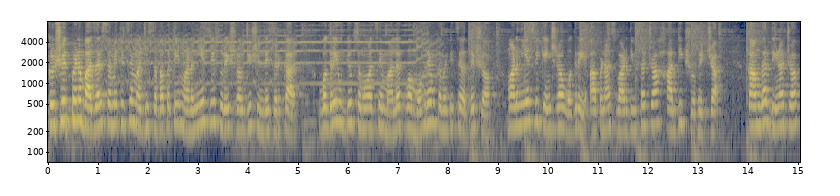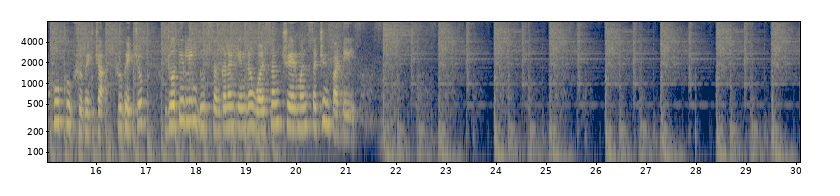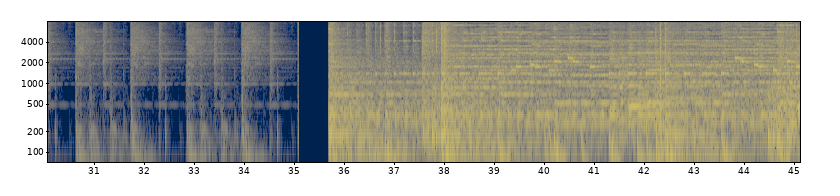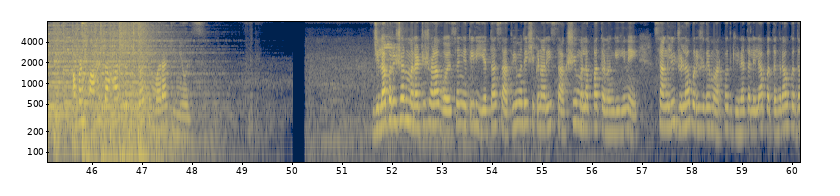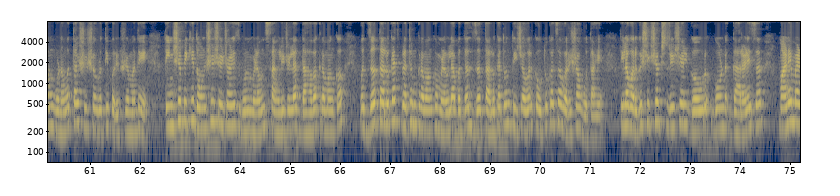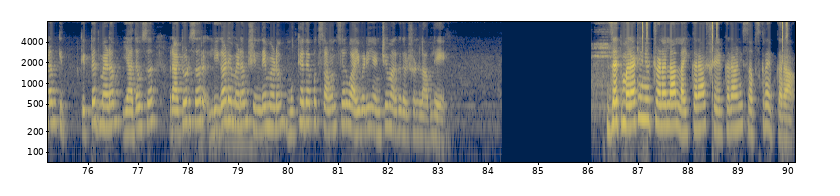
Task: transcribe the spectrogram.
कृषी उत्पन्न बाजार समितीचे माजी सभापती माननीय श्री सुरेशरावजी शिंदे सरकार वगैरे उद्योग समूहाचे मालक व मोहरम कमिटीचे अध्यक्ष माननीय श्री केंचराव वगैरे आपणास वाढदिवसाच्या हार्दिक शुभेच्छा कामगार दिनाच्या खूप खूप शुभेच्छा. शुभेच्छुक ज्योतिर्लिंग दूध संकलन केंद्र वळसंग चेअरमन सचिन पाटील. आपण पाहत आहात जत मराठी न्यूज. जिल्हा परिषद मराठी शाळा वळसंग येथील इयत्ता सातवीमध्ये शिकणारी साक्षी मलप्पा तणंगी हिने सांगली जिल्हा परिषदेमार्फत घेण्यात आलेल्या पतंगराव कदम गुणवत्ता शिष्यवृत्ती परीक्षेमध्ये तीनशेपैकी दोनशे शेहेचाळीस गुण मिळवून सांगली जिल्ह्यात दहावा क्रमांक व जत तालुक्यात प्रथम क्रमांक मिळवल्याबद्दल जत तालुक्यातून तिच्यावर कौतुकाचा वर्षाव होत आहे. तिला वर्गशिक्षक श्रीशैल गौर गोंड गाराळे सर माने मॅडम कित किट्टद madam Yadav sir Rathod sir Ligade madam Shinde madam मुख्याध्यापक सावंत सर व आईवडील यांचे मार्गदर्शन लाभले. जत मराठी न्यूज चॅनलला लाईक करा शेअर करा आणि सबस्क्राईब करा.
